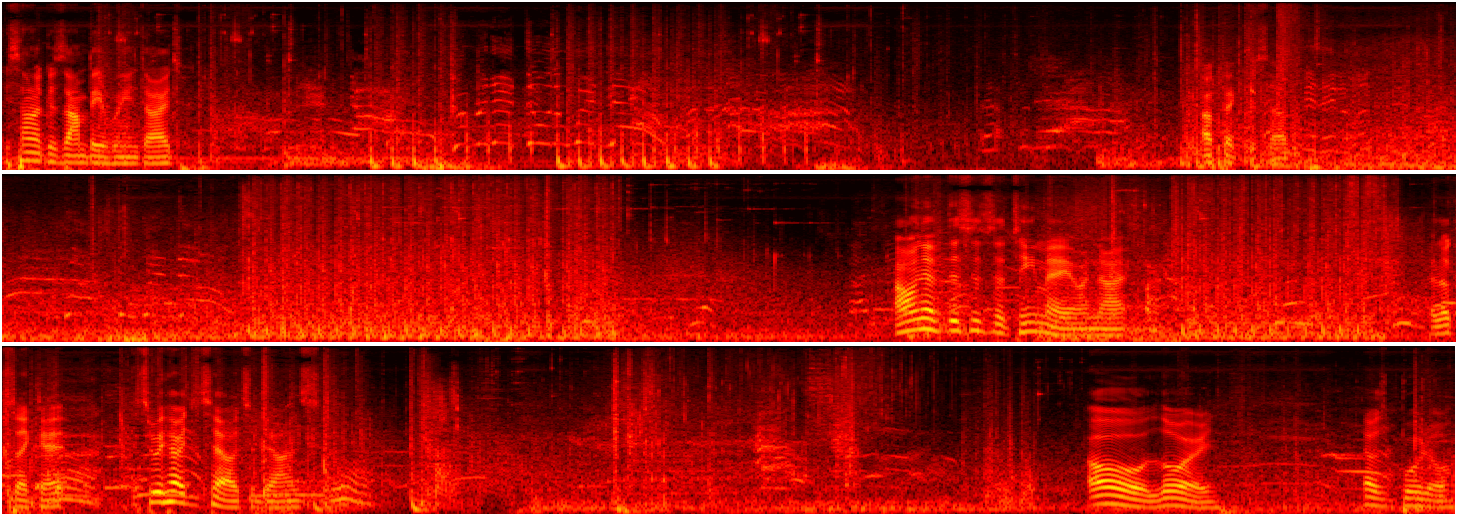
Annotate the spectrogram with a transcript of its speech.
He sounded like a zombie when he died. I'll pick this up. I don't know if this is a teammate or not. It looks like it. It's really hard to tell, to be honest. Oh, lord. That was brutal.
